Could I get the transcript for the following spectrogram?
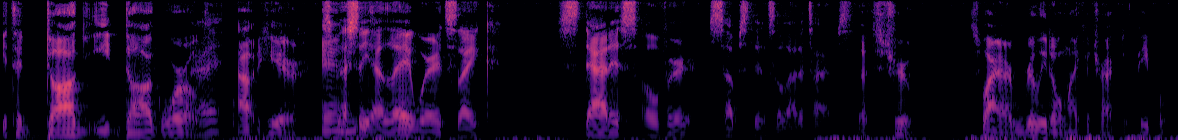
it's a dog eat dog world Right. out here, and Especially LA where it's like status over substance a lot of times. that's true. That's why I really don't like attractive people.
